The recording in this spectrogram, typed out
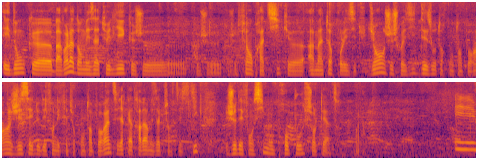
et donc, euh, bah voilà, dans mes ateliers que je, que je, que je fais en pratique euh, amateur pour les étudiants, je choisis des auteurs contemporains. J'essaye de défendre l'écriture contemporaine, c'est-à-dire qu'à travers mes actions artistiques, je défends aussi mon propos sur le théâtre. Voilà. Et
